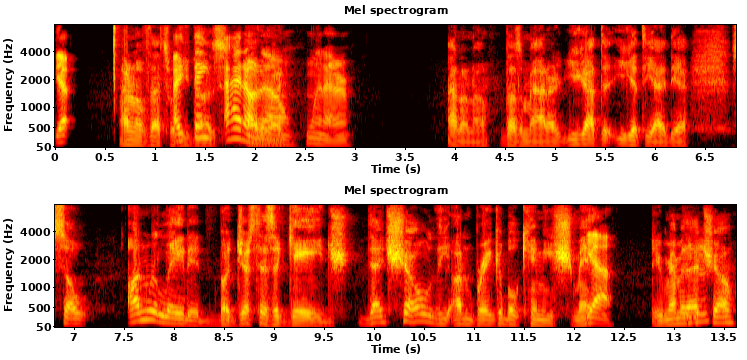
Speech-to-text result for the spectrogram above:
Yep. I don't know if that's what I he think does. I don't know. Whatever. I don't know. Doesn't matter. You got the you get the idea. So unrelated, but just as a gauge, that show, The Unbreakable Kimmy Schmidt. Yeah. Do you remember Mm-hmm. that show?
